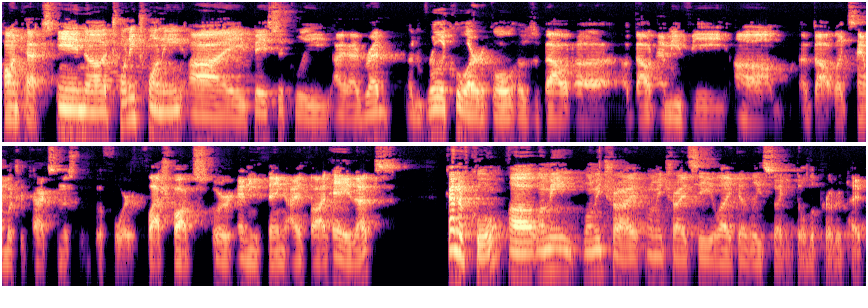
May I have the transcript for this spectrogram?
context. In uh, 2020, I basically I, I, read a really cool article. It was about uh, about MEV, um, about like sandwich attacks, and this was before flashbots or anything. I thought, hey, that's kind of cool. Uh, let me let me try let me try see like at least I can build a prototype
